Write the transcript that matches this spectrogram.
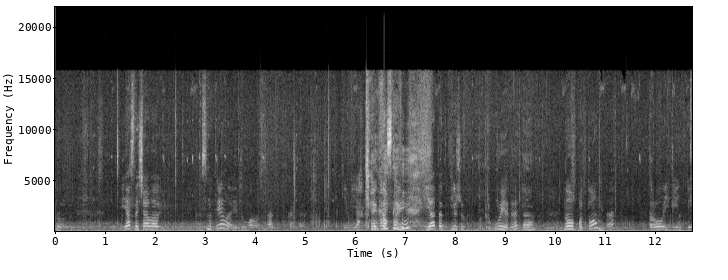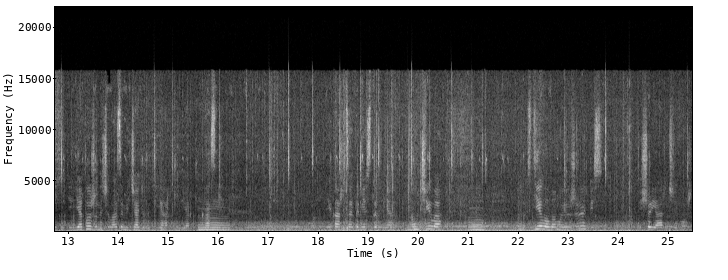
ну, я сначала смотрела и думала, как как-то такими яркими красками. Я так вижу другое, да? Да. Но потом, да, второй день, третий день, я тоже начала замечать вот эти яркие, яркие краски. Вот. Мне кажется, это место меня научило, ну, сделало мою живопись еще ярче, может,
